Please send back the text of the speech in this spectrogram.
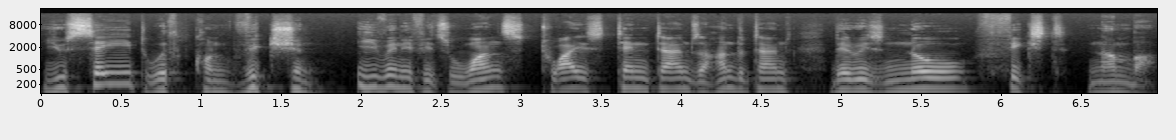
you say it with conviction even if it's once, twice, ten times, a hundred times, there is no fixed number.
